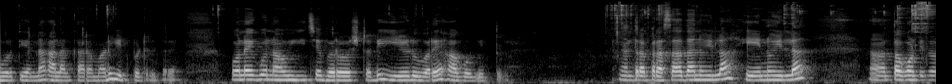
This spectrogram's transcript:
ಮೂರ್ತಿಯನ್ನು ಅಲಂಕಾರ ಮಾಡಿ ಇಟ್ಬಿಟ್ಟಿರ್ತಾರೆ. ಕೊನೆಗೂ ನಾವು ಈಚೆ ಬರೋ ಅಷ್ಟರಲ್ಲಿ ಏಳುವರೆ ಆಗೋಗಿತ್ತು. ನಂತರ ಪ್ರಸಾದನೂ ಇಲ್ಲ, ಏನೂ ಇಲ್ಲ. ತೊಗೊಂಡಿರೋ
